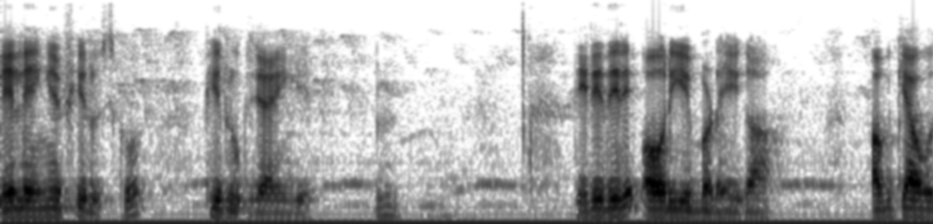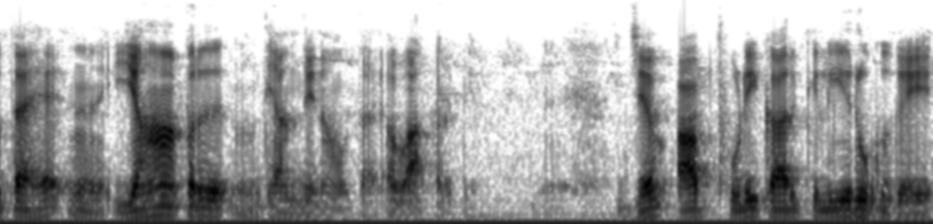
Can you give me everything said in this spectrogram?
ले लेंगे फिर उसको, फिर रुक जाएँगे। हम्म। धीरे धीरे और ये बढ़ेगा। अब क्या होता है? यहाँ पर ध्यान देना होता है, अब आकर के। जब आप थोड़ी कार के लिए रुक गए,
